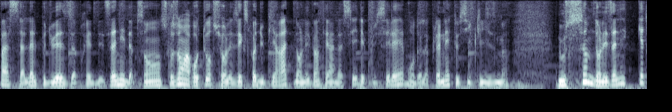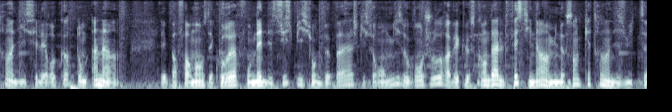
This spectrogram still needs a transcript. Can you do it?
passe à l'Alpe d'Huez après des années d'absence, faisons un retour sur les exploits du pirate dans les 21 lacets les plus célèbres de la planète cyclisme. Nous sommes dans les années 90 et les records tombent un à un. Les performances des coureurs font naître des suspicions de dopage qui seront mises au grand jour avec le scandale Festina en 1998.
